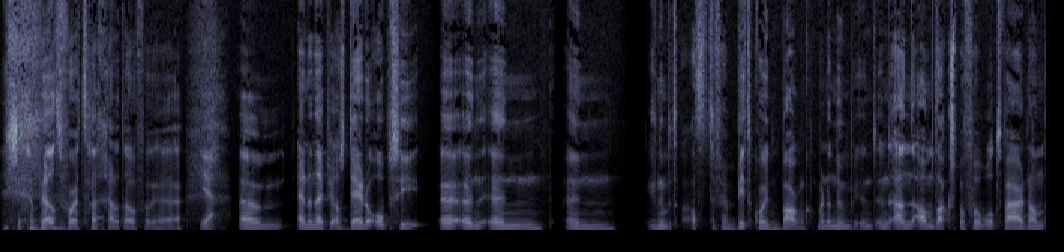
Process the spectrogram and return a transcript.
Als je gebeld wordt, dan gaat het over. Uh, ja. Um, en dan heb je als derde optie uh, een, een, een. Ik noem het altijd even Bitcoin bank, maar dan noem je een, een, Amdax bijvoorbeeld, waar dan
